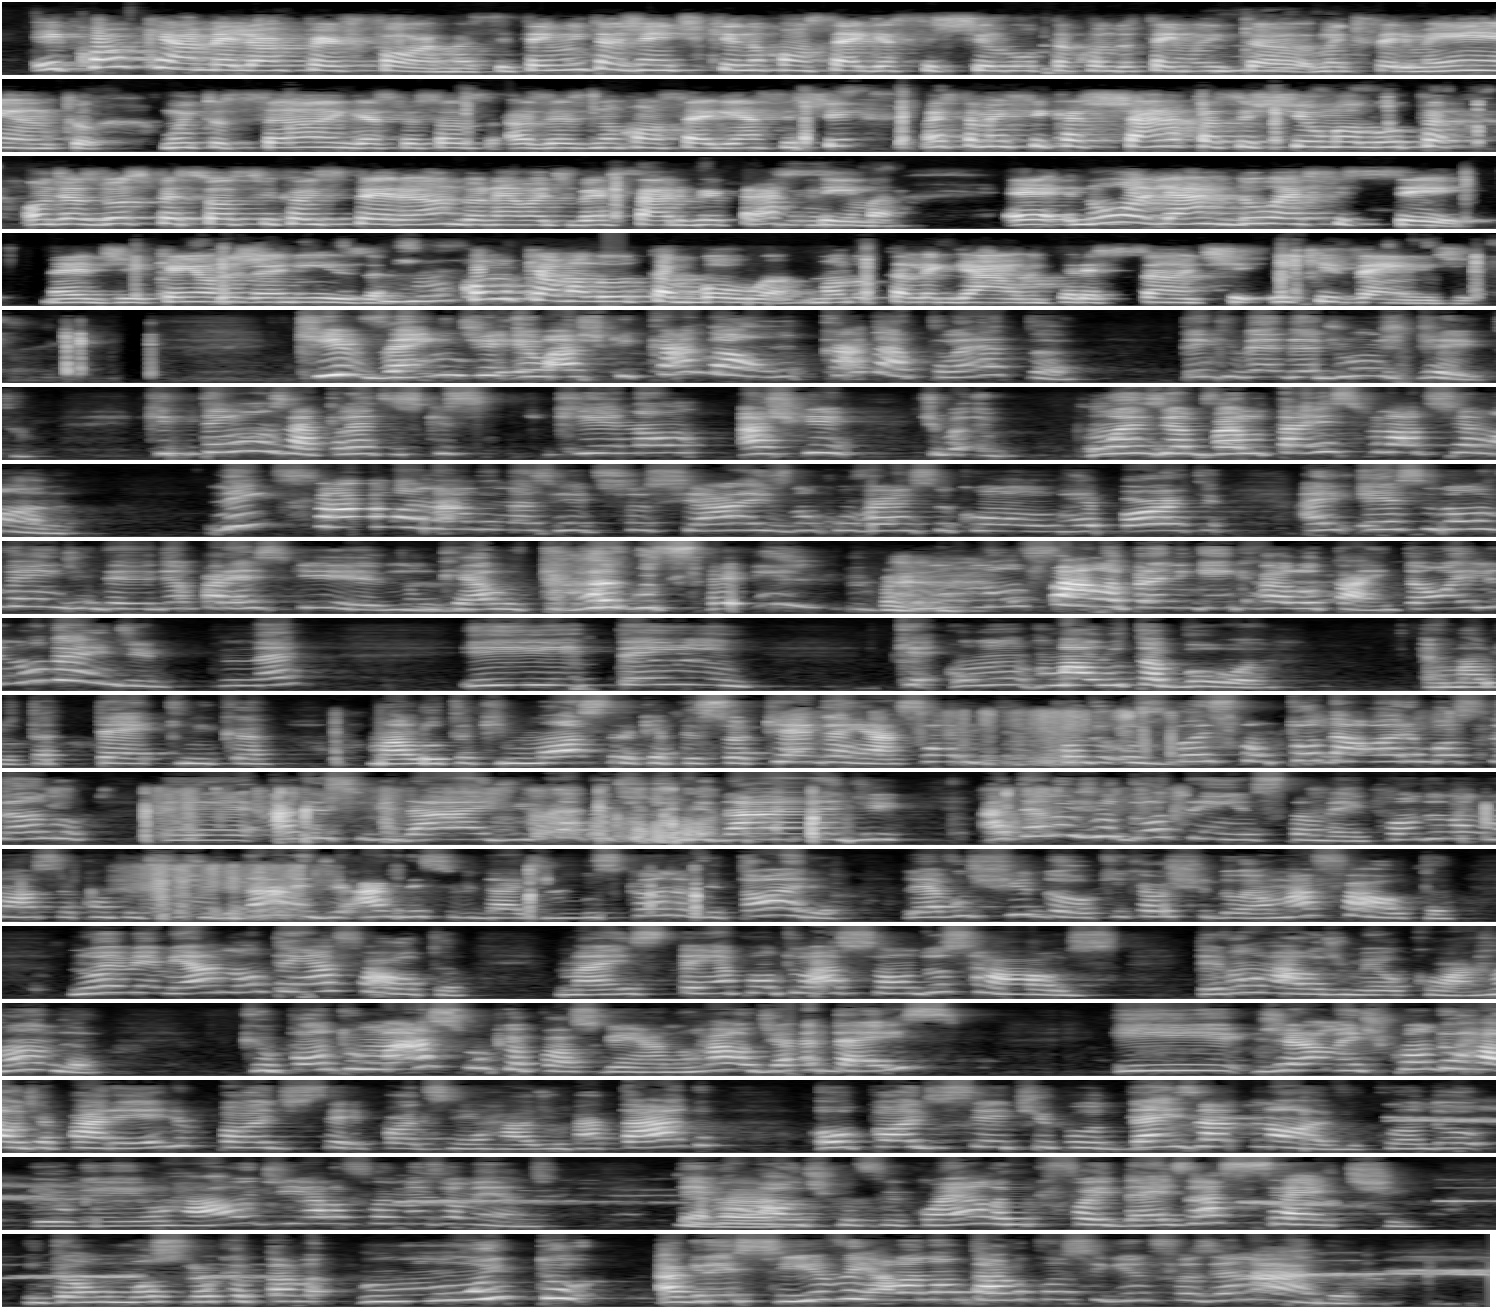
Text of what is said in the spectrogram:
E qual que é a melhor performance? Tem muita gente que não consegue assistir luta quando tem muita, uhum. muito ferimento, muito sangue, as pessoas às vezes não conseguem assistir, mas também fica chato assistir uma luta onde as duas pessoas ficam esperando né, o adversário vir para cima é, no olhar do UFC, né, de quem organiza, uhum. como que é uma luta boa, uma luta legal, interessante e que vende? Que vende, eu acho que cada um, cada atleta tem que vender de um jeito. Que tem uns atletas que, que não, acho que, tipo, um exemplo, vai lutar esse final de semana. Nem fala nada nas redes sociais, não conversa com um repórter. Aí esse não vende, entendeu? Parece que não quer lutar, não sei. Não, não fala para ninguém que vai lutar. Então ele não vende, né? E tem uma luta boa. É uma luta técnica, uma luta que mostra que a pessoa quer ganhar, sabe? Quando os dois estão toda hora mostrando é, agressividade, competitividade. Até no judô tem isso também. Quando não mostra competitividade, agressividade buscando a vitória, leva o shido. O que é o shido? É uma falta. No MMA não tem a falta, mas tem a pontuação dos rounds. Teve um round meu com a Randa, que o ponto máximo que eu posso ganhar no round é 10. E geralmente, quando o round é parelho, pode ser, pode ser round empatado, ou pode ser tipo 10 a 9, quando eu ganhei o round e ela foi mais ou menos. Teve uhum. um round que eu fui com ela que foi 10 a 7. Então mostrou que eu tava muito agressiva e ela não tava conseguindo fazer nada.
